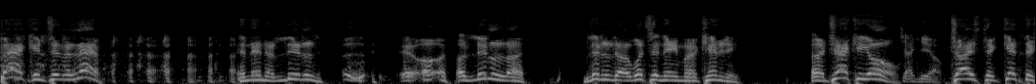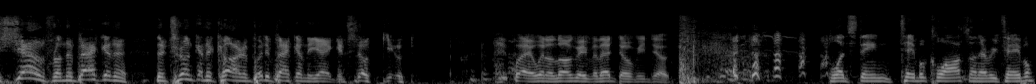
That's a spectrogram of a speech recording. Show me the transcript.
Back and to the left. And then a little, uh, a little, uh, little, uh, what's her name, uh, Kennedy? Uh, Jackie O. Jackie O. Tries to get the shell from the back of the, the trunk of the car and put it back on the egg. It's so cute. Boy, I went a long way for that dopey joke. Bloodstained tablecloths on every table.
